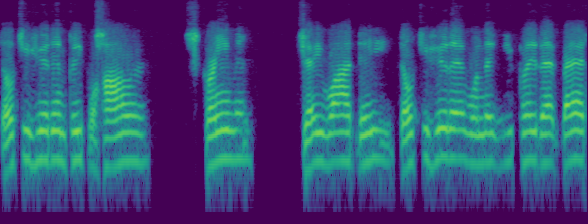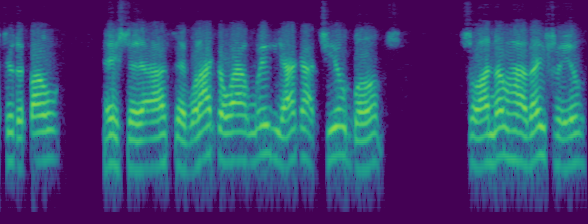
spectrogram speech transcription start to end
Don't you hear them people hollering, screaming? JYD. Don't you hear that when they, you play that bad to the bone? They said, I said, when I go out with you, I got chill bumps, so I know how they feel.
